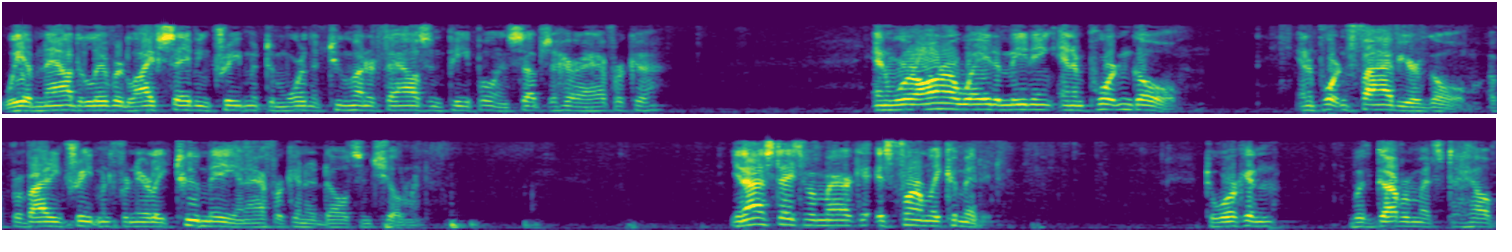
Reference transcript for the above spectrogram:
we have now delivered life-saving treatment to more than 200,000 people in sub-Saharan Africa. And we're on our way to meeting an important goal, an important five-year goal of providing treatment for nearly 2 million African adults and children. The United States of America is firmly committed to working with governments to help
